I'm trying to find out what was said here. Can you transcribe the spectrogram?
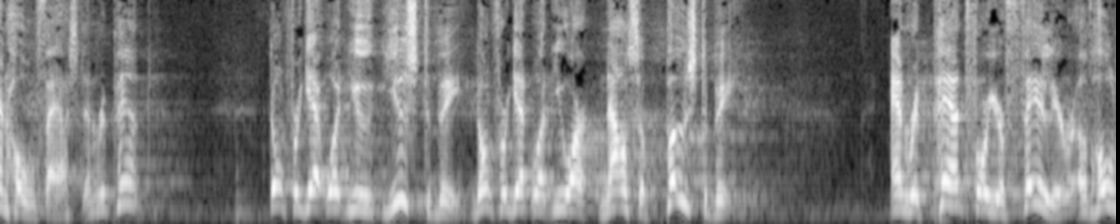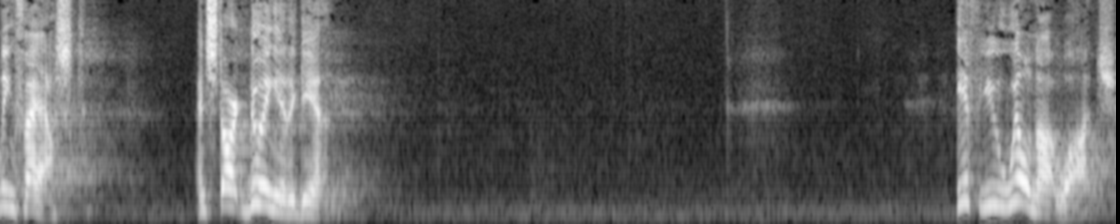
and hold fast and repent. Don't forget what you used to be. Don't forget what you are now supposed to be. And repent for your failure of holding fast and start doing it again. If you will not watch,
